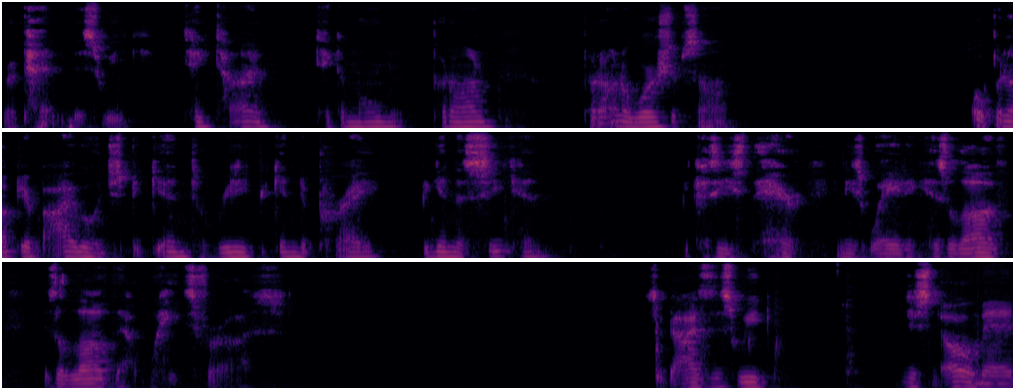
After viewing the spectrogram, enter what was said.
repent this week. Take time. Take a moment. Put on, put on a worship song. Open up your Bible and just begin to read. Begin to pray. Begin to seek Him, because He's there and He's waiting. His love is a love that waits for us. So, guys, this week, just know, man,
